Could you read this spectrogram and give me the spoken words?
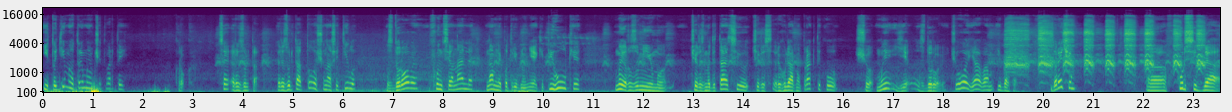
І тоді ми отримуємо четвертий крок. Це результат. Результат того, що наше тіло здорове, функціональне, нам не потрібно ніякі пігулки. Ми розуміємо через медитацію, через регулярну практику, що ми є здорові, чого я вам і бажаю. До речі, е, в курсі для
